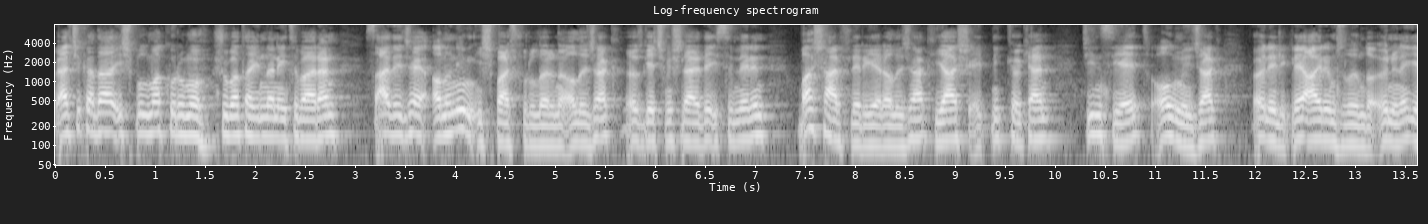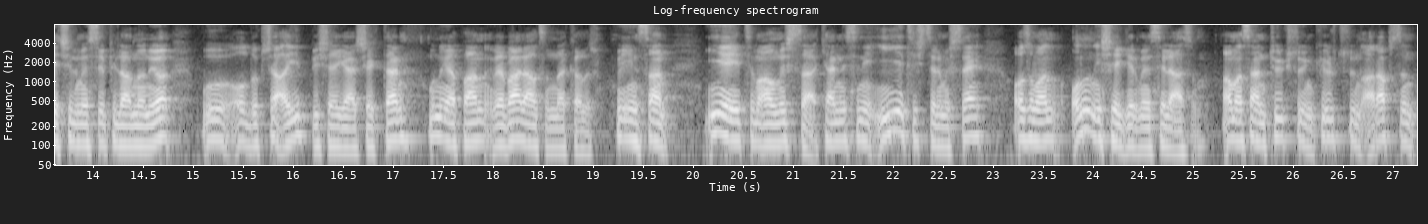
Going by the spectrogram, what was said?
Belçika'da İş Bulma Kurumu Şubat ayından itibaren sadece anonim iş başvurularını alacak. Özgeçmişlerde isimlerin baş harfleri yer alacak. Yaş, etnik köken, cinsiyet olmayacak. Böylelikle ayrımcılığın da önüne geçilmesi planlanıyor. Bu oldukça ayıp bir şey gerçekten. Bunu yapan vebal altında kalır. Bir insan iyi eğitim almışsa, kendisini iyi yetiştirmişse o zaman onun işe girmesi lazım. Ama sen Türksün, Kürtsün, Arapsın,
